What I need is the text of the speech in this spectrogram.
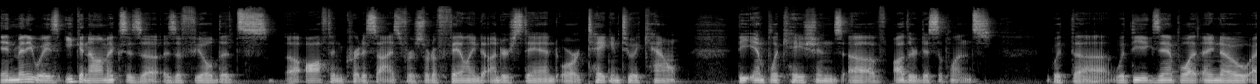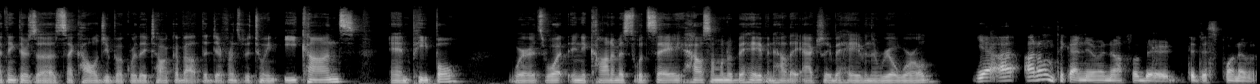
in many ways, economics is a is a field that's uh, often criticized for sort of failing to understand or take into account the implications of other disciplines. With uh, with the example, I, I know I think there's a psychology book where they talk about the difference between econs and people, where it's what an economist would say how someone would behave and how they actually behave in the real world. Yeah, I, I, don't think I knew enough about the discipline of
